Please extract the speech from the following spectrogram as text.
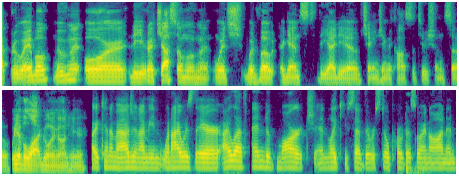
apruebo movement or the rechazo movement which would vote against the idea of changing the constitution? So we have a lot going on here. I can imagine. I mean, when I was there, I left end of March, and like you said, there were still protests going on. And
